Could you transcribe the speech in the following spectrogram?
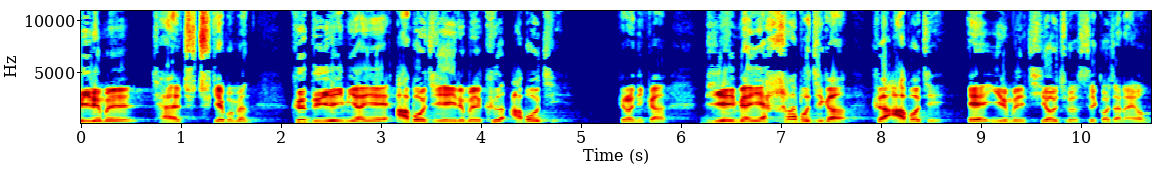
이름을 잘 추측해 보면 그 느에미아의 아버지의 이름을 그 아버지 그러니까 니에미아의 할아버지가 그 아버지의 이름을 지어 주었을 거잖아요.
